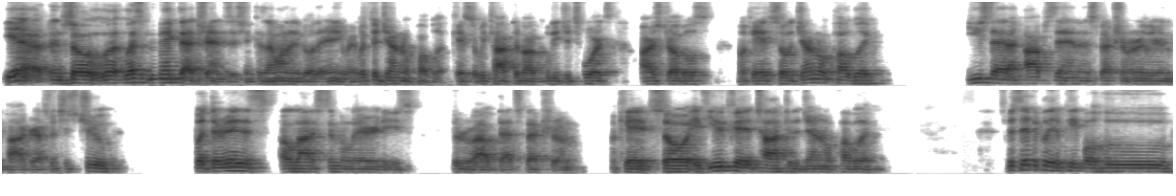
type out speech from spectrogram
yeah, and so let, us make that transition because I wanted to go there anyway with the general public. Okay, so we talked about collegiate sports, our struggles. Okay, so general public, you said opposite end of the spectrum earlier in the podcast, which is true, but there is a lot of similarities throughout that spectrum. Okay, so if you could talk to the general public, specifically to people who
